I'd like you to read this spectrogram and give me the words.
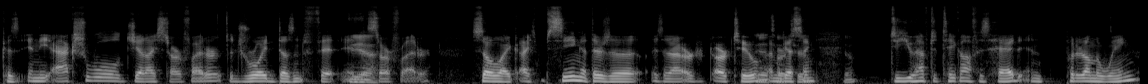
Because in the actual Jedi Starfighter, the droid doesn't fit in Yeah. the Starfighter. So like I'm seeing that there's a is it R R two? Yeah, I'm R2. guessing. Yep. Do you have to take off his head and put it on the wing?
